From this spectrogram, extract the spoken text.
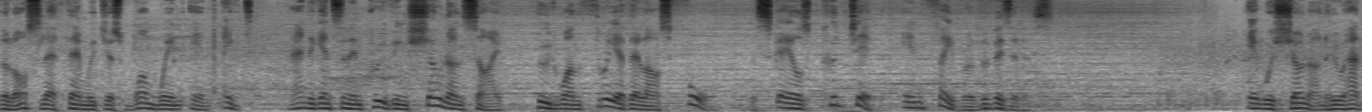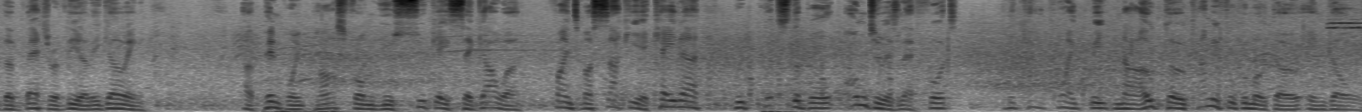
The loss left them with just one win in eight, and against an improving Shonan side who'd won three of their last four, the scales could tip in favour of the visitors. It was Shonan who had the better of the early going. A pinpoint pass from Yusuke Segawa finds Masaki Ikeda, who puts the ball onto his left foot, but he can't quite beat Naoto Kamifukumoto in goal.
